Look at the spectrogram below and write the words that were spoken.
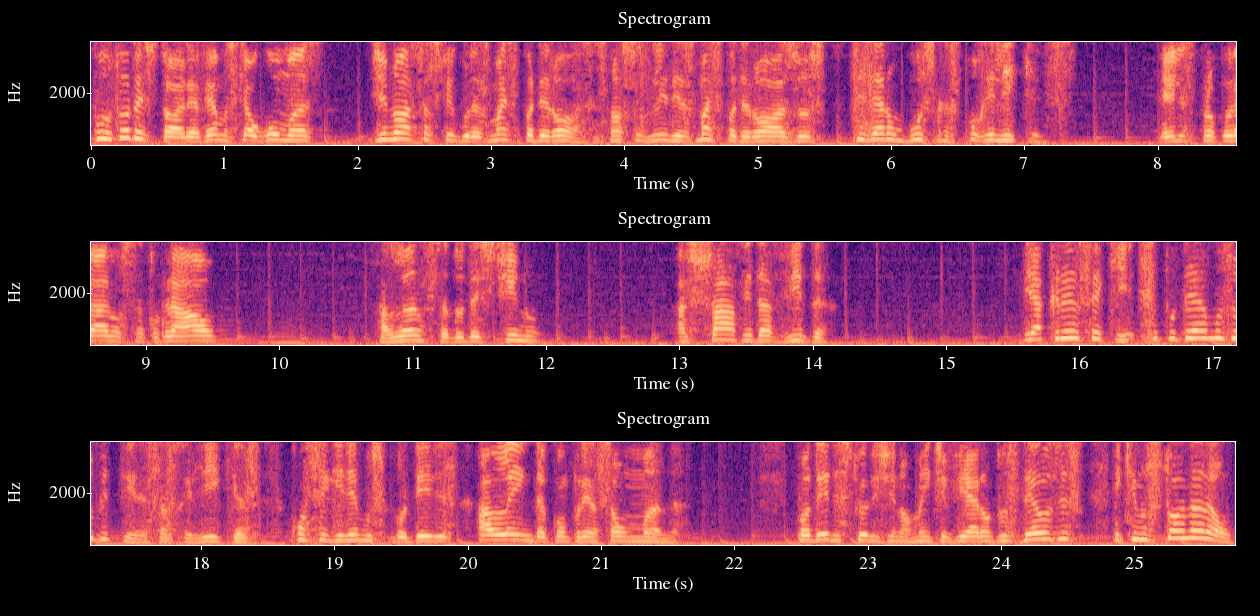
Por toda a história, vemos que algumas de nossas figuras mais poderosas, nossos líderes mais poderosos, fizeram buscas por relíquias. Eles procuraram o Santo Graal, a lança do destino, a chave da vida. E a crença é que, se pudermos obter essas relíquias, conseguiremos poderes além da compreensão humana. Poderes que originalmente vieram dos deuses e que nos tornarão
